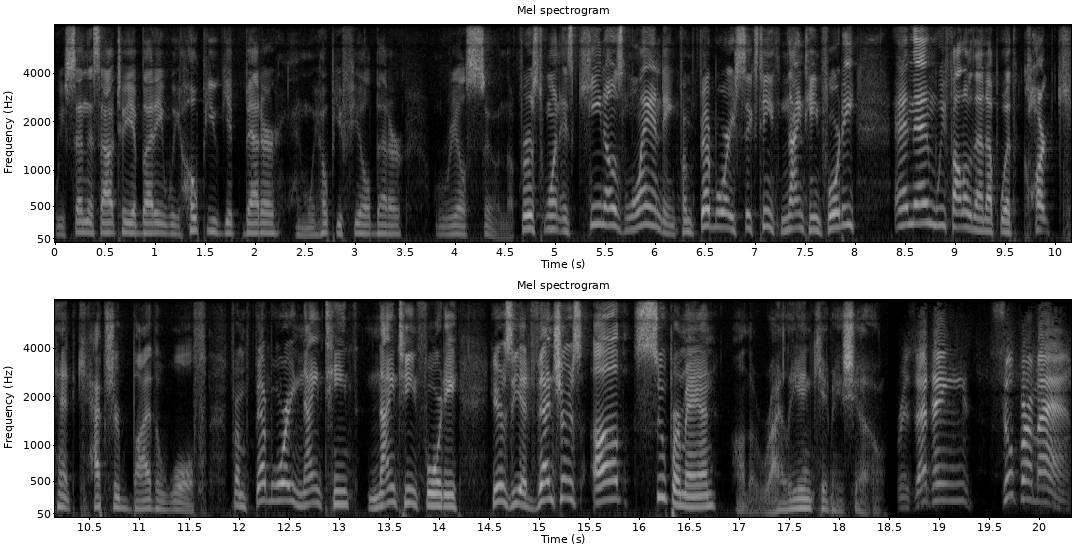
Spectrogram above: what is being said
We send this out to you, buddy. We hope you get better, and we hope you feel better real soon. The first one is Keno's Landing from February 16th, 1940, and then we follow that up with Clark Kent captured by the wolf from February 19th, 1940. Here's the adventures of Superman on the Riley and Kimmy show. Presenting Superman.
